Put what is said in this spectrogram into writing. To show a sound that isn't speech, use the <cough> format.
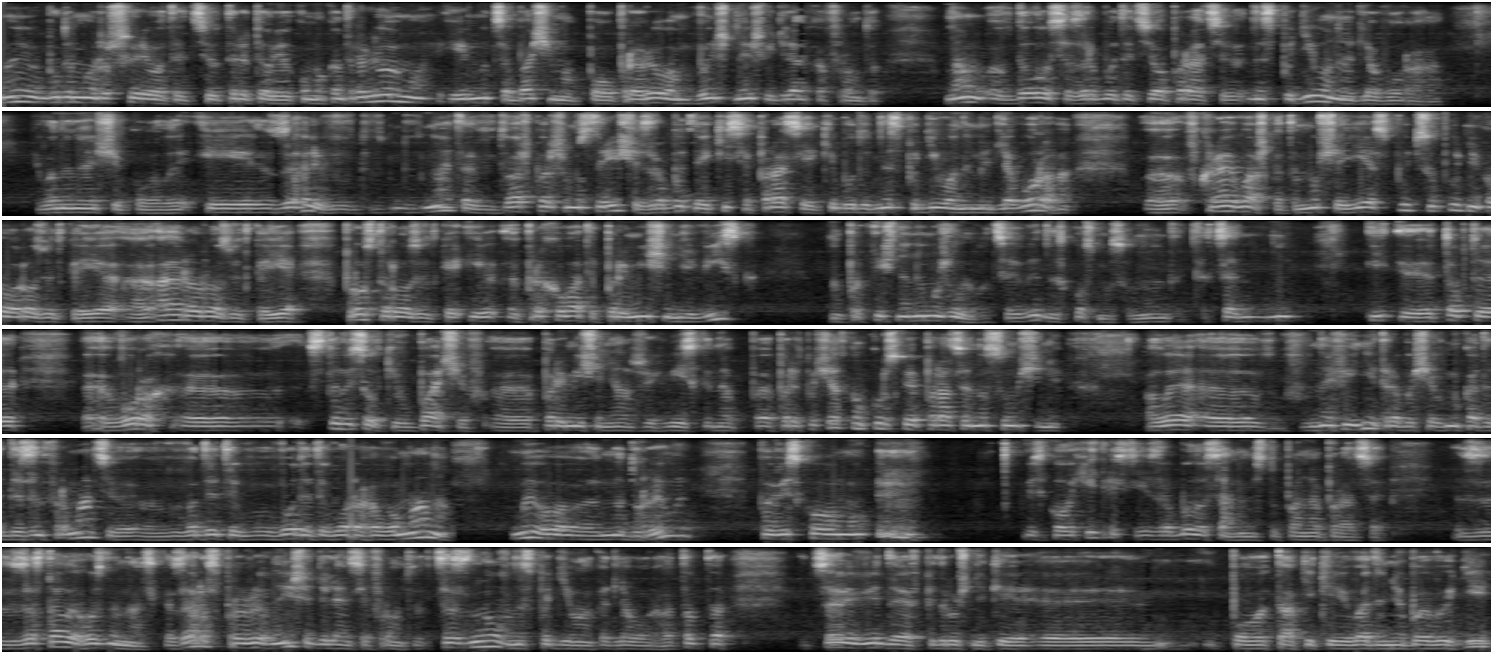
ми будемо розширювати цю територію, яку ми контролюємо, і ми це бачимо по проривам в інш- на інших ділянках фронту. Нам вдалося зробити цю операцію несподіваною для ворога. І вони не очікували. І взагалі, знаєте, в 21 сторіччі зробити якісь операції, які будуть несподіваними для ворога, е, вкрай важко, тому що є супутникова розвідка, є е, аеророзвідка, є просто розвідка, і приховати переміщення військ ну, практично неможливо. Це видно з космосу. Ну, це, ну, і, е, тобто е, ворог е, 100% бачив е, переміщення наших військ на, перед початком Курської операції на Сумщині. Але на війні треба ще вмикати дезінформацію, вводити, вводити ворога в оману. Ми його надурили по військовому <clears throat> військовій хитрості і зробили саме наступальну операцію. Застали його зненацька. Зараз прорив на іншій ділянці фронту. Це знов несподіванка для ворога. Тобто це відео в підручники е, по тактиці ведення бойових дій.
